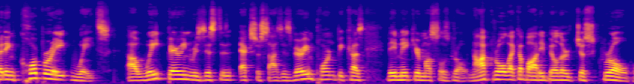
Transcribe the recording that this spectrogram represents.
But incorporate weights. Uh, weight bearing resistance exercise is very important because they make your muscles grow. Not grow like a bodybuilder, just grow.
